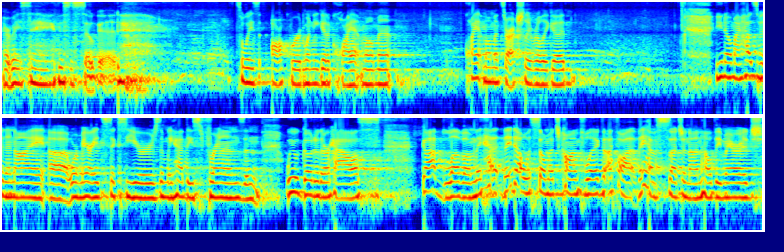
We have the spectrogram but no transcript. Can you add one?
Everybody say, This is so good. Always awkward when you get a quiet moment. quiet moments are actually really good. You know, my husband and I uh, were married six years, and we had these friends, and we would go to their house. God love them. They had they dealt with so much conflict. I thought they have such an unhealthy marriage.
